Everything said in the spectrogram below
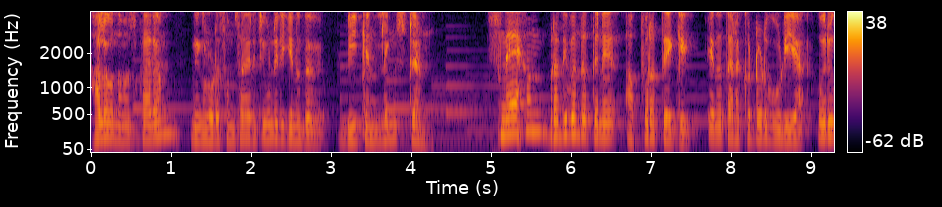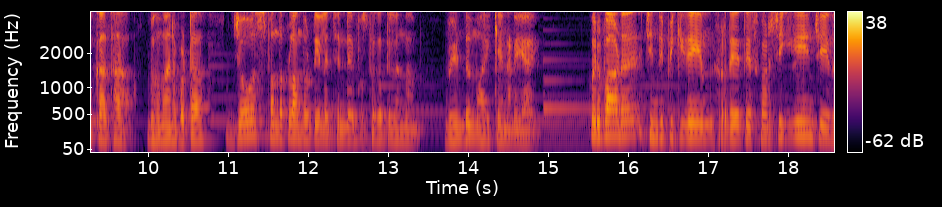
ഹലോ നമസ്കാരം. നിങ്ങളോട് സംസാരിച്ചു കൊണ്ടിരിക്കുന്നത് ഡീക്കൻ ലിങ്സ്റ്റൺ. സ്നേഹം പ്രതിബന്ധത്തിന് അപ്പുറത്തേക്ക് എന്ന തലക്കെട്ടോട് കൂടിയ ഒരു കഥ ബഹുമാനപ്പെട്ട ജോസ് പന്തപ്ലാന്തൊട്ടിയിലച്ചന്റെ പുസ്തകത്തിൽ നിന്ന് വീണ്ടും വായിക്കാനിടയായി. ഒരുപാട് ചിന്തിപ്പിക്കുകയും ഹൃദയത്തെ സ്പർശിക്കുകയും ചെയ്ത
